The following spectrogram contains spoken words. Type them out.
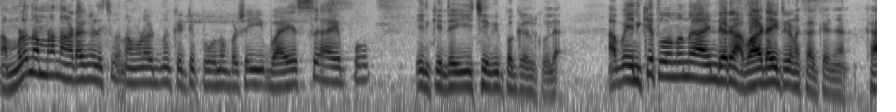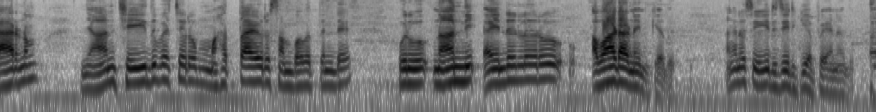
നമ്മൾ നമ്മളെ നാടകം കളിച്ച് നമ്മളവിടുന്ന് കെട്ടിപ്പോകുന്നു. പക്ഷേ ഈ വയസ്സായപ്പോൾ എനിക്കെന്റെ ഈ ചെവി ഇപ്പം കേൾക്കില്ല അപ്പോൾ എനിക്ക് തോന്നുന്നത് അതിന്റെ ഒരു അവാർഡായിട്ട് കണക്കാക്കുക ഞാൻ. കാരണം ഞാൻ ചെയ്തു വെച്ച ഒരു മഹത്തായ ഒരു സംഭവത്തിന്റെ ഒരു നാന്ദി അതിന്റെ ഒരു അവാർഡാണ് എനിക്കത്. അങ്ങനെ സ്വീകരിച്ചിരിക്കുക അപ്പോൾ ഞാനത്.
